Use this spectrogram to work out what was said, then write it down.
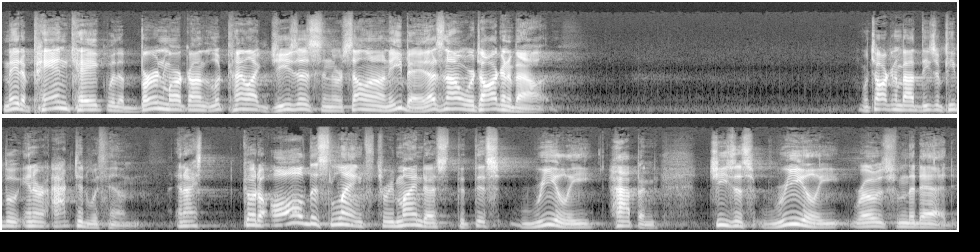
made a pancake with a burn mark on it that looked kind of like Jesus and they were selling on eBay. That's not what we're talking about. We're talking about these are people who interacted with him. And I go to all this length to remind us that this really happened. Jesus really rose from the dead.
